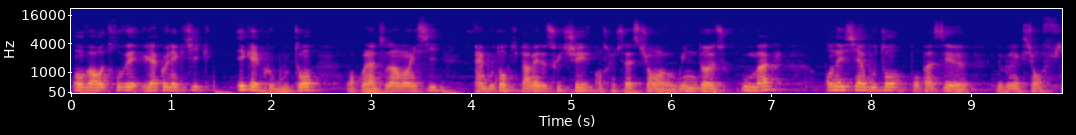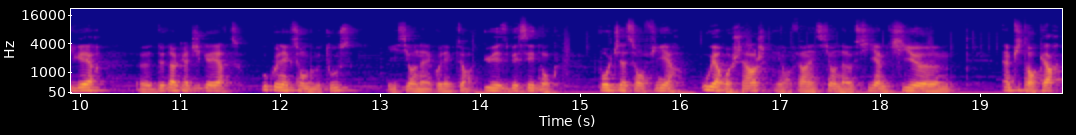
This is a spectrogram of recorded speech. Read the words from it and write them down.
on va retrouver la connectique et quelques boutons. Donc on a notamment ici un bouton qui permet de switcher entre une station Windows ou Mac. On a ici un bouton pour passer de connexion filaire 2,4 GHz ou connexion Bluetooth. Et ici on a un connecteur USB-C donc pour l'utilisation filière ou la recharge. Et enfin ici on a aussi un petit, euh, un petit encart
